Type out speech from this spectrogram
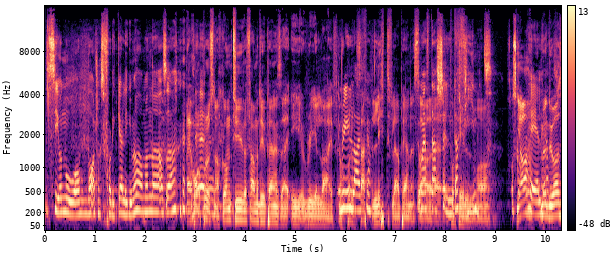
Det sier jo noe om hva slags folk jeg ligger med, da, men eh, altså Jeg håper du snakker om 20-25 peniser i real life. Jeg Real håper du har life, sett ja. litt flere peniser Jo, men det er eh, sjelden på det er fint. Og... Ja, helhet. Men du har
